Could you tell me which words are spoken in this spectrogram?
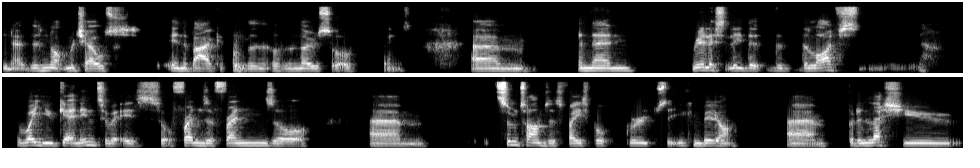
you know, there's not much else in the bag other than, other than those sort of things. Um, and then realistically, the, the, the life's, the way you getting into it is sort of friends of friends or um, sometimes there's Facebook groups that you can be on. Um, but unless you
